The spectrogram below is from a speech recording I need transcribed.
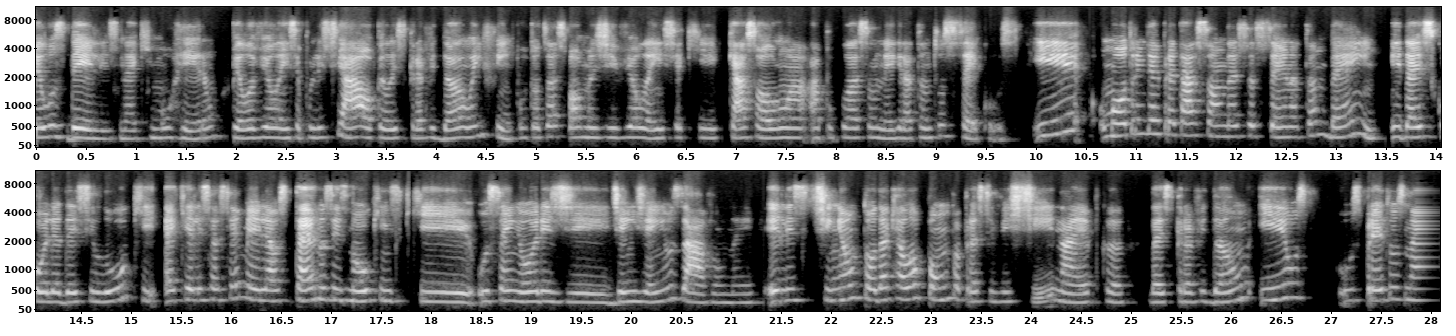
pelos deles, né, que morreram pela violência policial, pela escravidão, enfim, por todas as formas de violência que, que assolam a, a, população negra há tantos séculos. E uma outra interpretação dessa cena também, e da escolha desse look, é que ele se assemelha aos ternos smokings que os senhores de, de engenho usavam, né? Eles tinham toda aquela pompa para se vestir na época da escravidão e os, os pretos, né,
